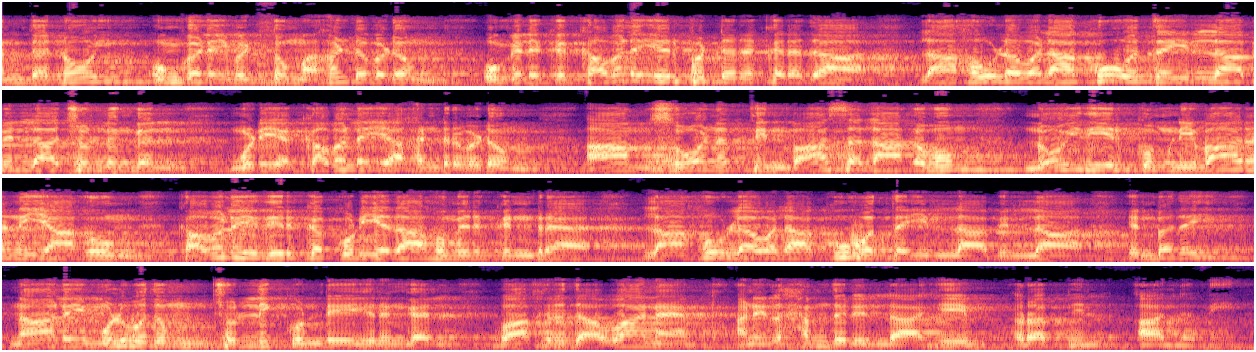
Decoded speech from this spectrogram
அந்த நோய் உங்களை விட்டு அகண்டுவிடும் உங்களுக்கு கவலை ஏற்பட்டிருக்கிறதா? லா ஹவுல வலா குவத்த இல்லா பில்லா சொல்லுங்கள். உங்களுடைய கவலை அகன்றுவிடும். ஆம் சுவனத்தின் வாசலாகவும் நோய் தீர்க்கும் நிவாரணியாகவும் கவலை தீர்க்கக்கூடியதாகவும் இருக்கின்ற லா ஹவுல வலா கூவத்தை இல்லா பில்லா என்பதை நாளை முழுவதும் சொல்லிக்கொண்டே இருங்கள். வாஹிருதாவான அனில் அஹமதுல்லாஹி ரபில் ஆலமீன்.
